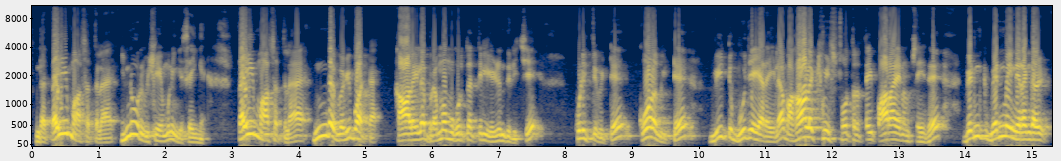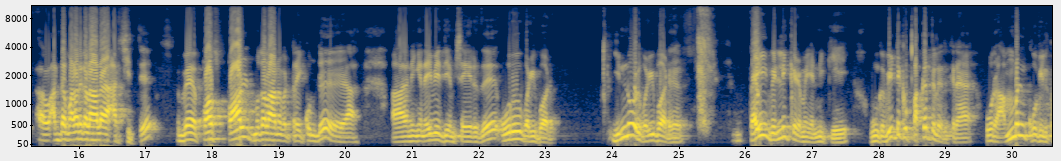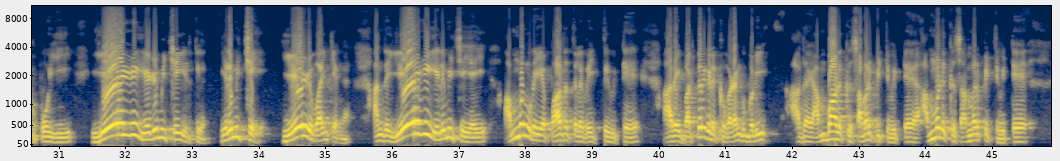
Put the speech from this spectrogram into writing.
இந்த தை மாசத்துல இன்னொரு விஷயமும் நீங்க செய்யுங்க. தை மாசத்துல இந்த வழிபாட்டை காலையில பிரம்ம முகூர்த்தத்தில் எழுந்திருச்சு குளித்துவிட்டு கோலமிட்டு வீட்டு பூஜை அறையில் மகாலட்சுமி ஸ்தோத்திரத்தை பாராயணம் செய்து வெண் வெண்மை நிறங்கள் அந்த மலர்களால் அர்ச்சித்து பாஸ்- பால் முதலானவற்றை கொண்டு நீங்கள் நைவேத்தியம் செய்கிறது ஒரு வழிபாடு. இன்னொரு வழிபாடு தை வெள்ளிக்கிழமை அன்னைக்கு உங்கள் வீட்டுக்கு பக்கத்தில் இருக்கிற ஒரு அம்மன் கோவிலுக்கு போய் ஏழு எலுமிச்சை எடுத்துக்க எலுமிச்சை ஏழு வாங்கிக்கங்க. அந்த ஏழு எலுமிச்சையை அம்மனுடைய பாதத்தில் வைத்து விட்டு அதை பக்தர்களுக்கு வழங்கும்படி அதை அம்பாளுக்கு சமர்ப்பித்து விட்டு அம்மனுக்கு சமர்ப்பித்து விட்டு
